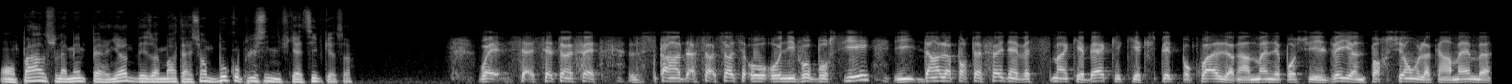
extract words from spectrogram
on parle sur la même période des augmentations beaucoup plus significatives que ça. Oui, c'est un fait. ça, au, niveau boursier, dans le portefeuille d'investissement Québec qui explique pourquoi le rendement n'est pas si élevé, il y a une portion là, quand même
